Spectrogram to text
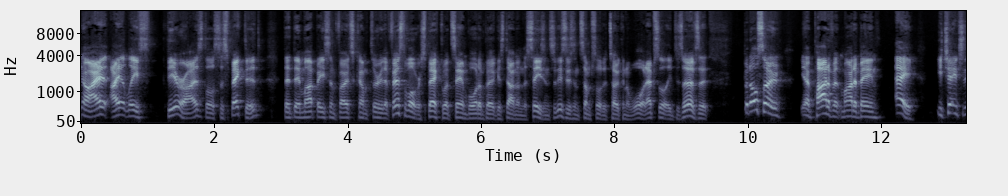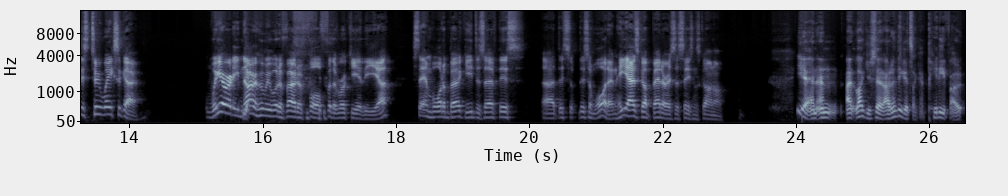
know, I, I at least theorized or suspected that there might be some votes come through that, first of all, respect what Sam Waardenburg has done in the season. So this isn't some sort of token award; absolutely deserves it. But also, you know, part of it might have been, hey, you changed this two weeks ago. We already know yeah. who we would have voted for for the Rookie of the Year. Sam Waardenburg, you deserve this uh, this this award, and he has got better as the season's gone on. Yeah, and and like you said, I don't think it's like a pity vote.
